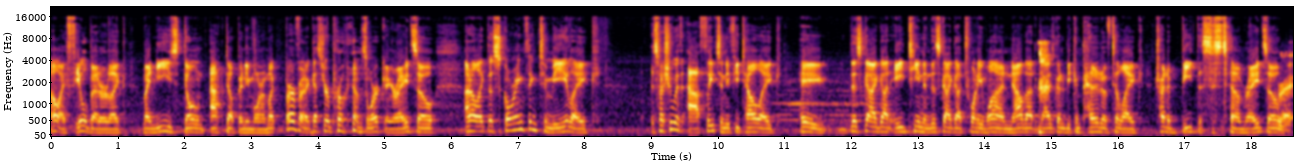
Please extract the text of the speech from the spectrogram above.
oh, I feel better. Like my knees don't act up anymore. I'm like, perfect. I guess your program's working, right? So I don't know, like the scoring thing to me, like especially with athletes, and if you tell like hey, this guy got 18 and this guy got 21. Now that guy's going to be competitive to like try to beat the system, right? So right.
